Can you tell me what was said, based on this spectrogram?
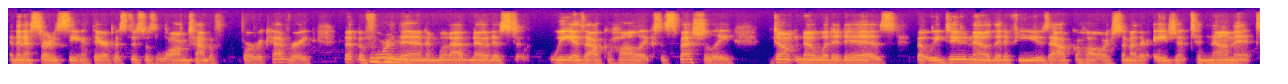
And then I started seeing a therapist. This was a long time before recovery. But before mm-hmm. then, and what I've noticed, we as alcoholics, especially, don't know what it is. But we do know that if you use alcohol or some other agent to numb it,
